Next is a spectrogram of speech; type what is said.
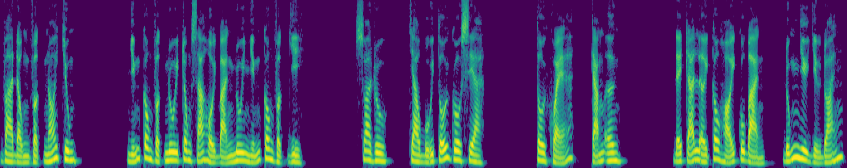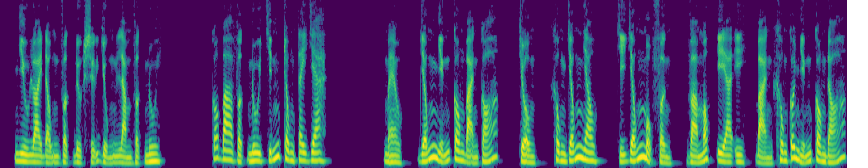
Và động vật nói chung. Những con vật nuôi trong xã hội bạn nuôi những con vật gì? Soaru, chào buổi tối Gosia. Tôi khỏe, cảm ơn. Để trả lời câu hỏi của bạn, đúng như dự đoán, nhiều loài động vật được sử dụng làm vật nuôi. Có ba vật nuôi chính trong Tây Gia. Mèo, giống những con bạn có, chồn, không giống nhau, chỉ giống một phần, và móc IAI, bạn không có những con đó.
